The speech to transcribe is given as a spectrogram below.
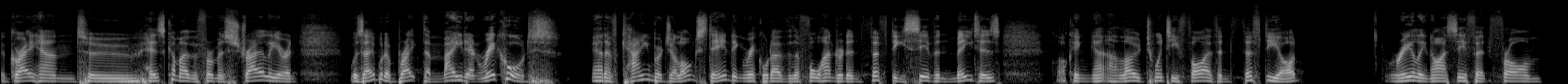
a greyhound who has come over from Australia and was able to break the maiden record out of Cambridge, a long standing record over the 457 metres, clocking a low 25 and 50 odd. Really nice effort from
